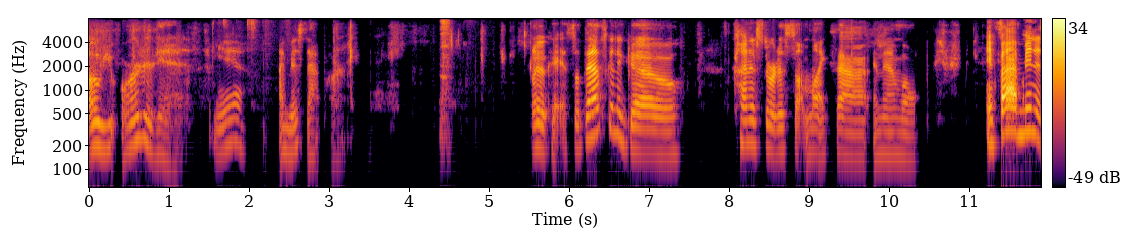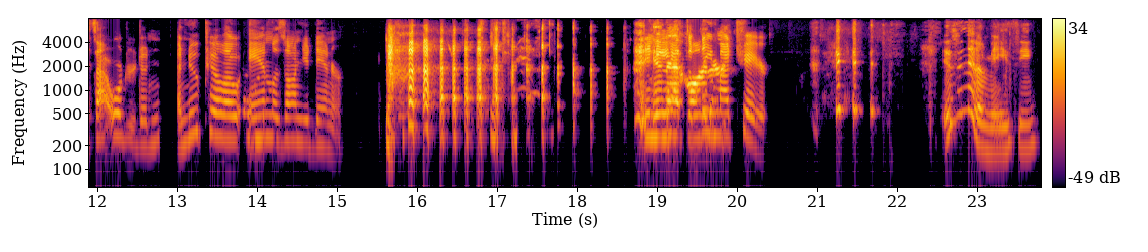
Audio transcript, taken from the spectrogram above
oh, you ordered it. Yeah. I missed that part. Okay, so that's gonna go kind of sort of something like that, and then we'll In five minutes, I ordered a, n- a new pillow and lasagna dinner. Didn't even that have to leave order? my chair. Isn't it amazing?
